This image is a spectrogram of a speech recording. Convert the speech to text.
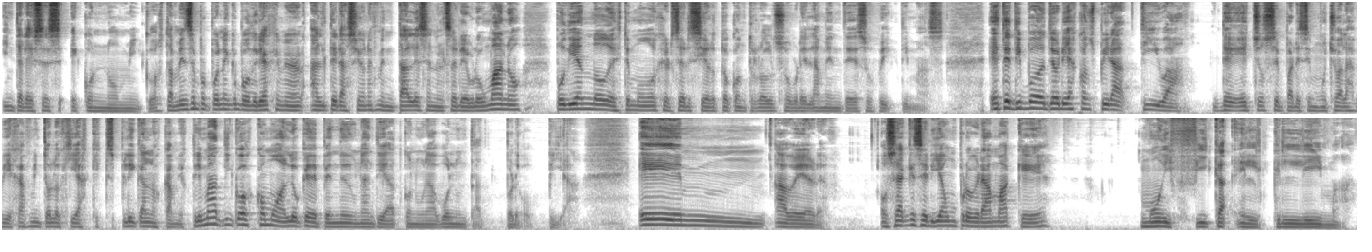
intereses económicos. También se propone que podría generar alteraciones mentales en el cerebro humano, pudiendo de este modo ejercer cierto control sobre la mente de sus víctimas. Este tipo de teorías conspirativas de hecho, se parece mucho a las viejas mitologías que explican los cambios climáticos como algo que depende de una entidad con una voluntad propia. Em, a ver, o sea que sería un programa que modifica el clima.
